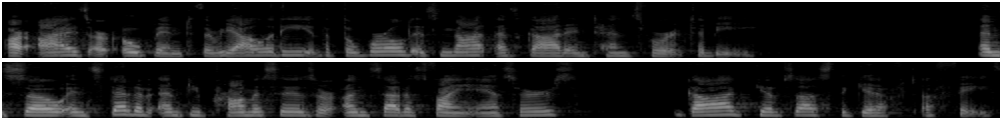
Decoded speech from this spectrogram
our eyes are open to the reality that the world is not as God intends for it to be. And so instead of empty promises or unsatisfying answers, God gives us the gift of faith.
